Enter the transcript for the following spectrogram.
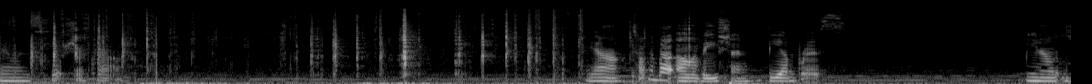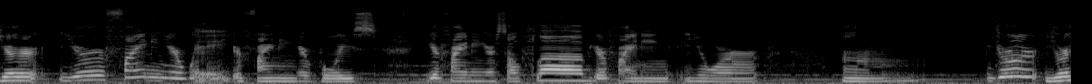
let's throat chakra Yeah, talking about elevation, the Empress. You know, you're you're finding your way, you're finding your voice, you're finding your self-love, you're finding your um your your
